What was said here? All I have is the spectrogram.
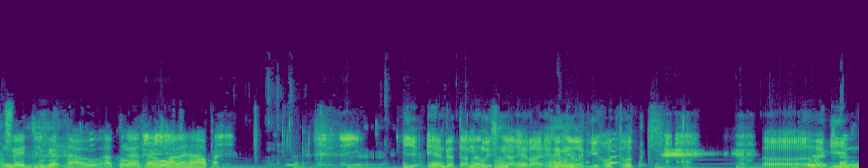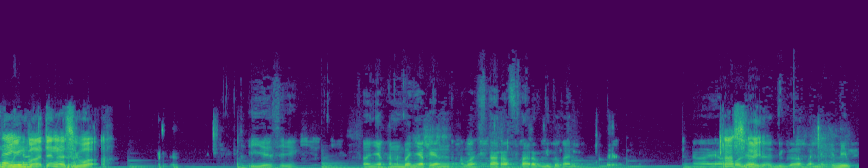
Enggak juga tahu, aku nggak tahu malah apa. Iya, iya data analis ini akhir-akhir ini lagi hot-hot. Eh, lagi booming ya. banget ya nggak sih, Wak? Iya sih. Soalnya kan banyak yang apa startup-startup gitu kan. Nah, yang aku lihat juga banyak yang di-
